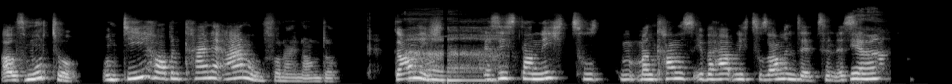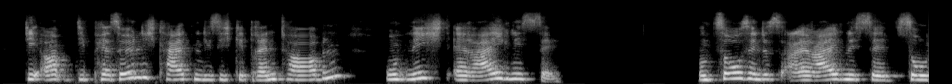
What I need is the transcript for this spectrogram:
als Mutter. Und die haben keine Ahnung voneinander. Gar nicht. Ah. Es ist dann nicht zu, man kann es überhaupt nicht zusammensetzen. Es ja. sind die, die Persönlichkeiten, die sich getrennt haben und nicht Ereignisse. Und so sind es Ereignisse, so,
